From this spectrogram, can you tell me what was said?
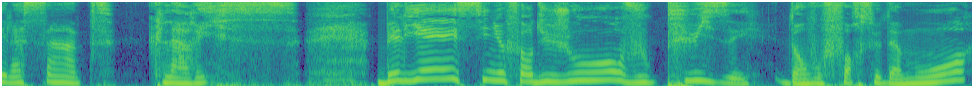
c'est la sainte Clarisse. Bélier, signe fort du jour, vous puisez dans vos forces d'amour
